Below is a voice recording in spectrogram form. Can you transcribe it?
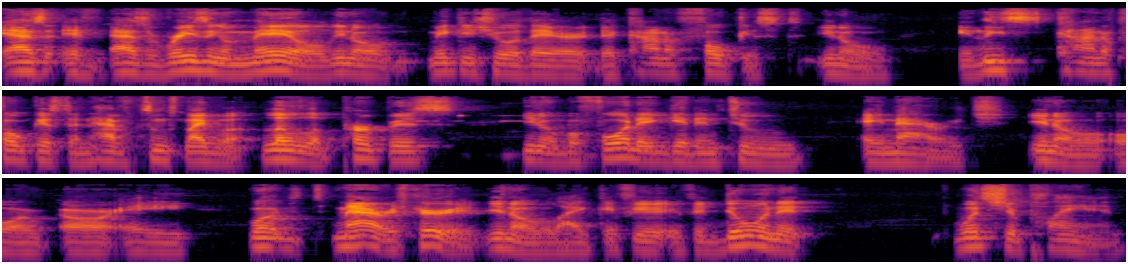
as if as raising a male, you know, making sure they're they're kind of focused, you know, at least kind of focused and have some type of level of purpose, you know, before they get into a marriage, you know, or or a well marriage period, you know, like if you if you're doing it, what's your plan?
